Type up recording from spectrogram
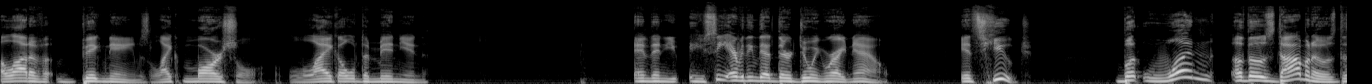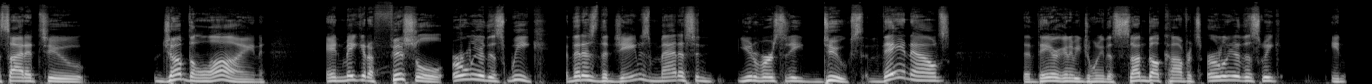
a lot of big names like Marshall, like Old Dominion. And then you, you see everything that they're doing right now. It's huge. But one of those dominoes decided to jump the line and make it official earlier this week. And that is the James Madison University Dukes. They announced that they are going to be joining the Sun Belt Conference earlier this week in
